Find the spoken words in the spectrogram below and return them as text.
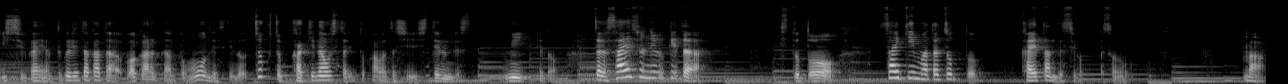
1週間やってくれた方は分かるかと思うんですけどちょくちょく書き直したりとか私してるんですみけどだから最初に受けた人と最近またちょっと変えたんですよそのま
